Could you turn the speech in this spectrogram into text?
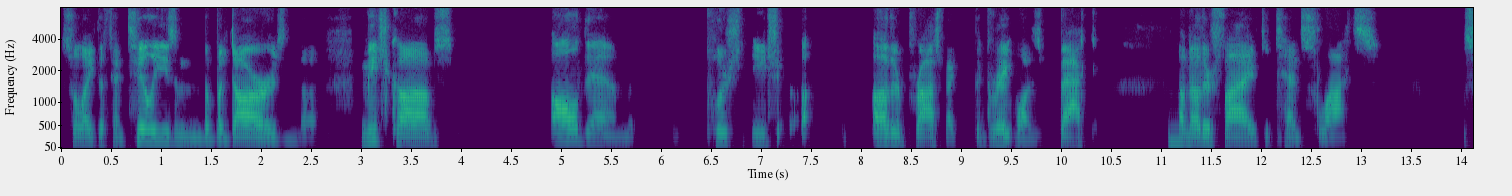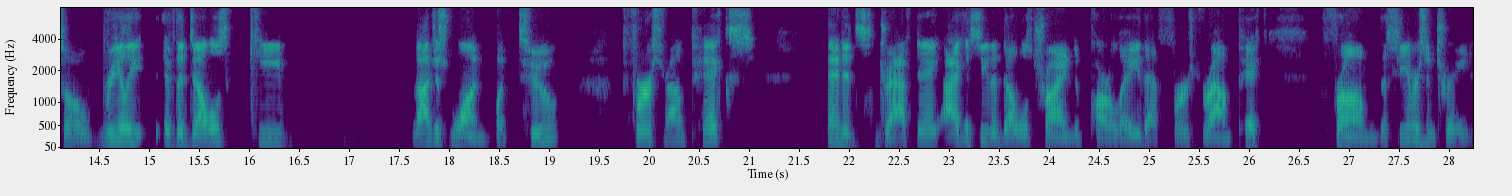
So like the Fantillis and the Bedards and the Michkovs, all them push each other prospect, the great ones, back mm-hmm. another five to ten slots. So really, if the Devils keep not just one but two first round picks, and it's draft day, I could see the Devils trying to parlay that first round pick from the Severson trade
